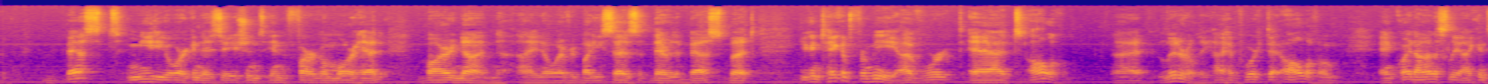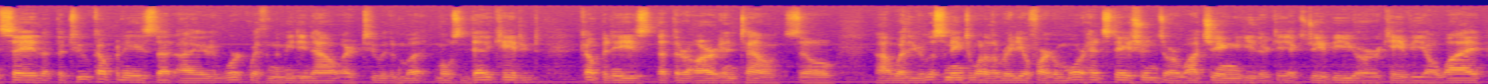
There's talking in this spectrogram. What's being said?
best media organizations in Fargo-Moorhead, bar none. I know everybody says they're the best, but you can take it from me. I've worked at all of them. Uh, literally, I have worked at all of them and quite honestly, I can say that the two companies that I work with in the media now are two of the mo most dedicated companies that there are in town. So uh, whether you're listening to one of the Radio Fargo Moorhead stations or watching either KXJB or KVLY,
